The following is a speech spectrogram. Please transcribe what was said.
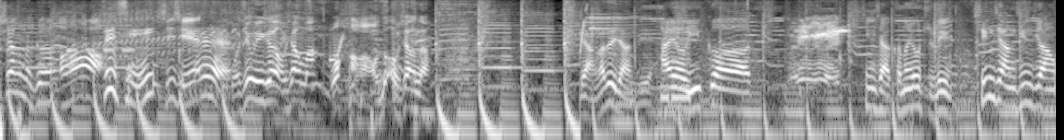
像的歌哦。齐秦，齐秦，我就一个偶像吗？我好多偶像的。两个对讲机，还有一个听一下，可能有指令，请讲，请讲，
